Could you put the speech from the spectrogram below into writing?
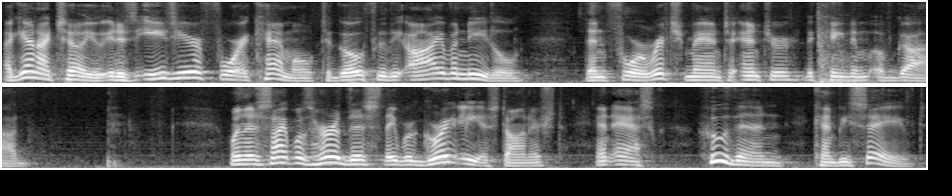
Again, I tell you, it is easier for a camel to go through the eye of a needle than for a rich man to enter the kingdom of God. When the disciples heard this, they were greatly astonished and asked, Who then can be saved?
